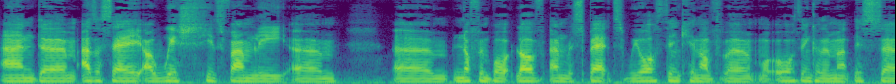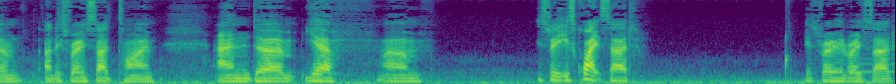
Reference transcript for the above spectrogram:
and um, as I say, I wish his family. Um, um, nothing but love and respect. We all thinking of, um, we're all thinking of them at this um, at this very sad time and um, yeah, um, it's really, it's quite sad. It's very very sad.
